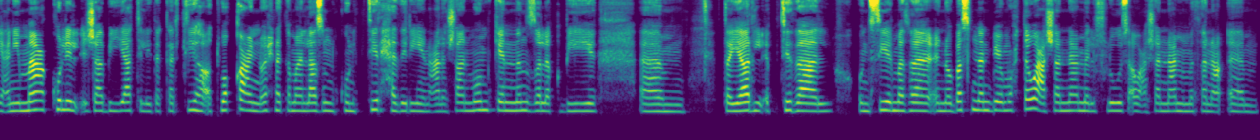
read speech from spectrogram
يعني مع كل الإيجابيات اللي ذكرتيها أتوقع إنه إحنا كمان لازم نكون كتير حذرين علشان ممكن ننزلق ب تيار الابتذال ونصير مثلا إنه بس بدنا نبيع محتوى عشان نعمل فلوس أو عشان نعمل مثلا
